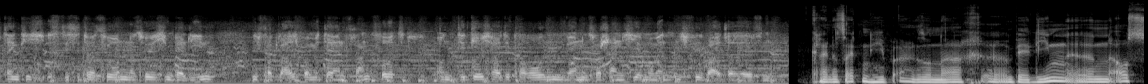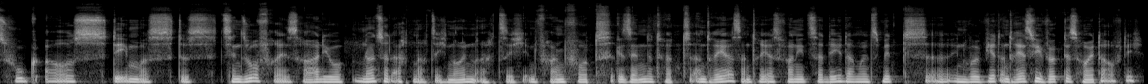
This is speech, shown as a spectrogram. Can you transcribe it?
denke ich, ist die Situation natürlich in Berlin nicht vergleichbar mit der in Frankfurt und die Durchhalteparolen werden uns wahrscheinlich hier im Moment nicht viel weiterhelfen. Kleiner Seitenhieb also nach äh, Berlin. Ein Auszug aus dem, was das zensurfreies Radio 1988, 89 in Frankfurt gesendet hat. Andreas, Andreas Fanizadeh damals mit äh, involviert. Andreas, wie wirkt es heute auf dich?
